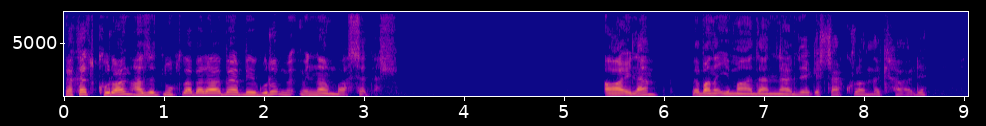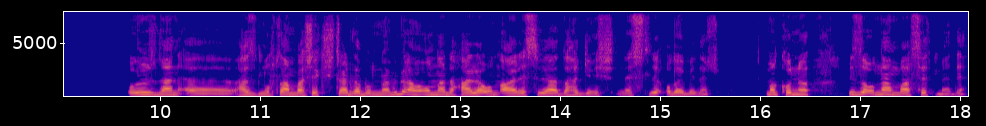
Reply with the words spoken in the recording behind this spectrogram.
Fakat Kur'an Hazreti Nuh'la beraber bir grup müminden bahseder. Ailem ve bana iman edenler diye geçer Kur'an'daki hali. O yüzden e, Hazreti Nuh'tan başka kişiler de bulunabilir ama onlar da hala onun ailesi veya daha geniş nesli olabilir. Ama konu bize ondan bahsetmedi.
